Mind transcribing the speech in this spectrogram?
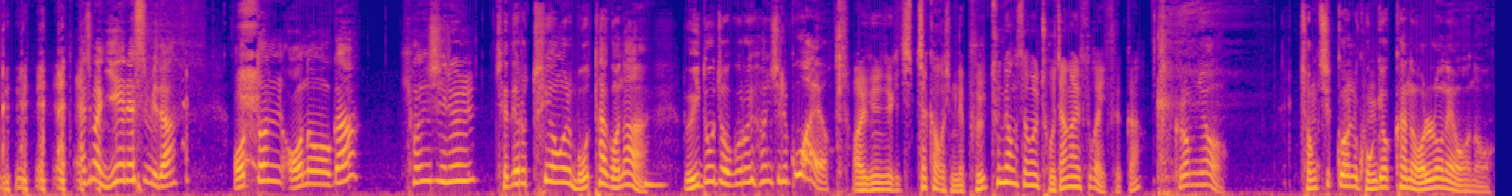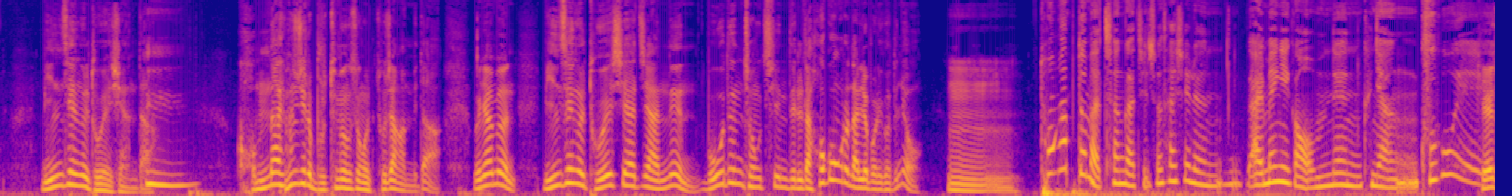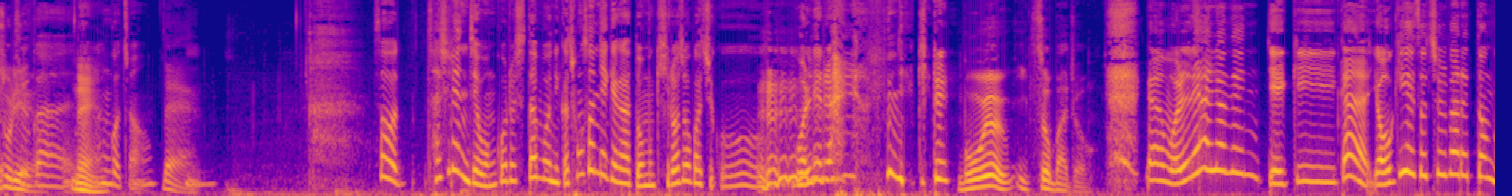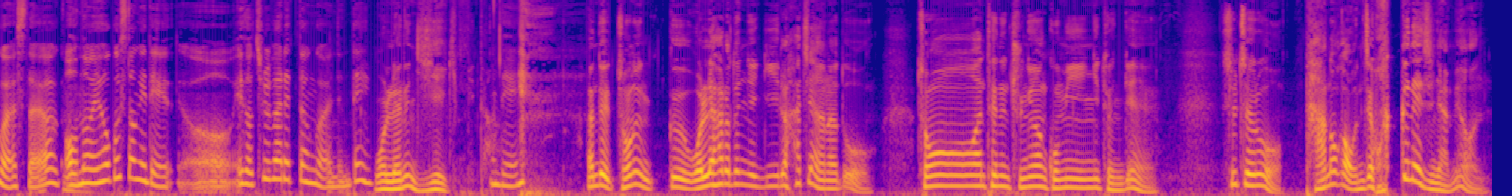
하지만 이해했습니다. 어떤 언어가 현실을 제대로 투영을 못하거나 음. 의도적으로 현실을 꼬아요. 아 이게 이렇게 집착하고 싶네. 불투명성을 조장할 수가 있을까? 그럼요. 정치권을 공격하는 언론의 언어, 민생을 도외시한다. 음. 겁나 현실의 불투명성을 조장합니다. 왜냐하면 민생을 도외시하지 않는 모든 정치인들을 다 허공으로 날려버리거든요. 음. 통합도 마찬가지죠. 사실은 알맹이가 없는 그냥 구호에 개소리예요. 불과한 네. 거죠. 네. 음. 그래서 사실은 이제 원고를 쓰다 보니까 총선 얘기가 너무 길어져가지고 원래를 하려는 얘기를 뭐요? 있어 맞아. 그러니까 원래 하려는 얘기가 여기에서 출발했던 거였어요. 언어의 허구성에 대해서 출발했던 거였는데 원래는 이 얘기입니다. 네. 아, 근데 저는 그 원래 하려던 얘기를 하지 않아도 저한테는 중요한 고민이 된 게 실제로 단어가 언제 화끈해지냐면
